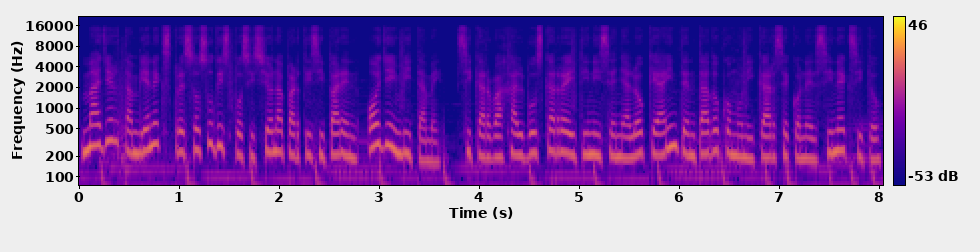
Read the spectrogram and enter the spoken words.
Mayer también expresó su disposición a participar en Oye Invítame, si Carvajal busca rating y señaló que ha intentado comunicarse con él sin éxito,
